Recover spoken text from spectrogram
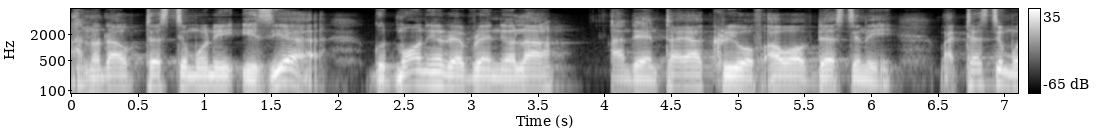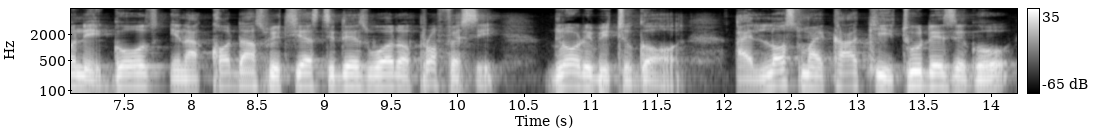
Another testimony is here. Good morning, Reverend Eniola and the entire crew of Hour of Destiny. My testimony goes in accordance with yesterday's word of prophecy. Glory be to God. I lost my car key two days ago,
